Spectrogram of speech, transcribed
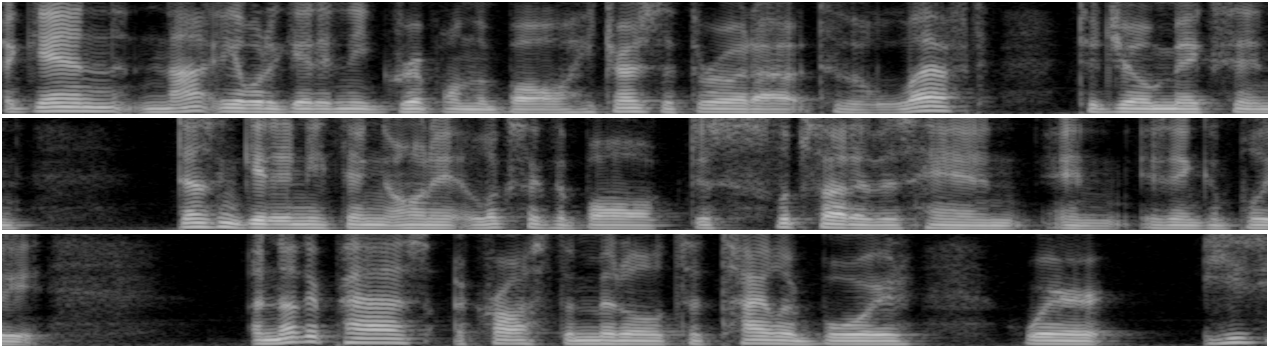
again not able to get any grip on the ball. He tries to throw it out to the left to Joe Mixon, doesn't get anything on it. It looks like the ball just slips out of his hand and is incomplete. Another pass across the middle to Tyler Boyd, where he's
